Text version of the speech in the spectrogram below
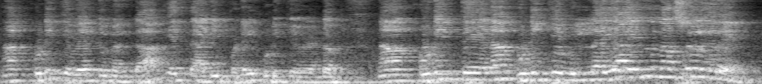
நான் குடிக்க வேண்டும் என்றால் எந்த அடிப்படையில் குடிக்க வேண்டும்? நான் குடித்தேனா குடிக்கவில்லையா? என்று நான் சொல்கிறேன்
